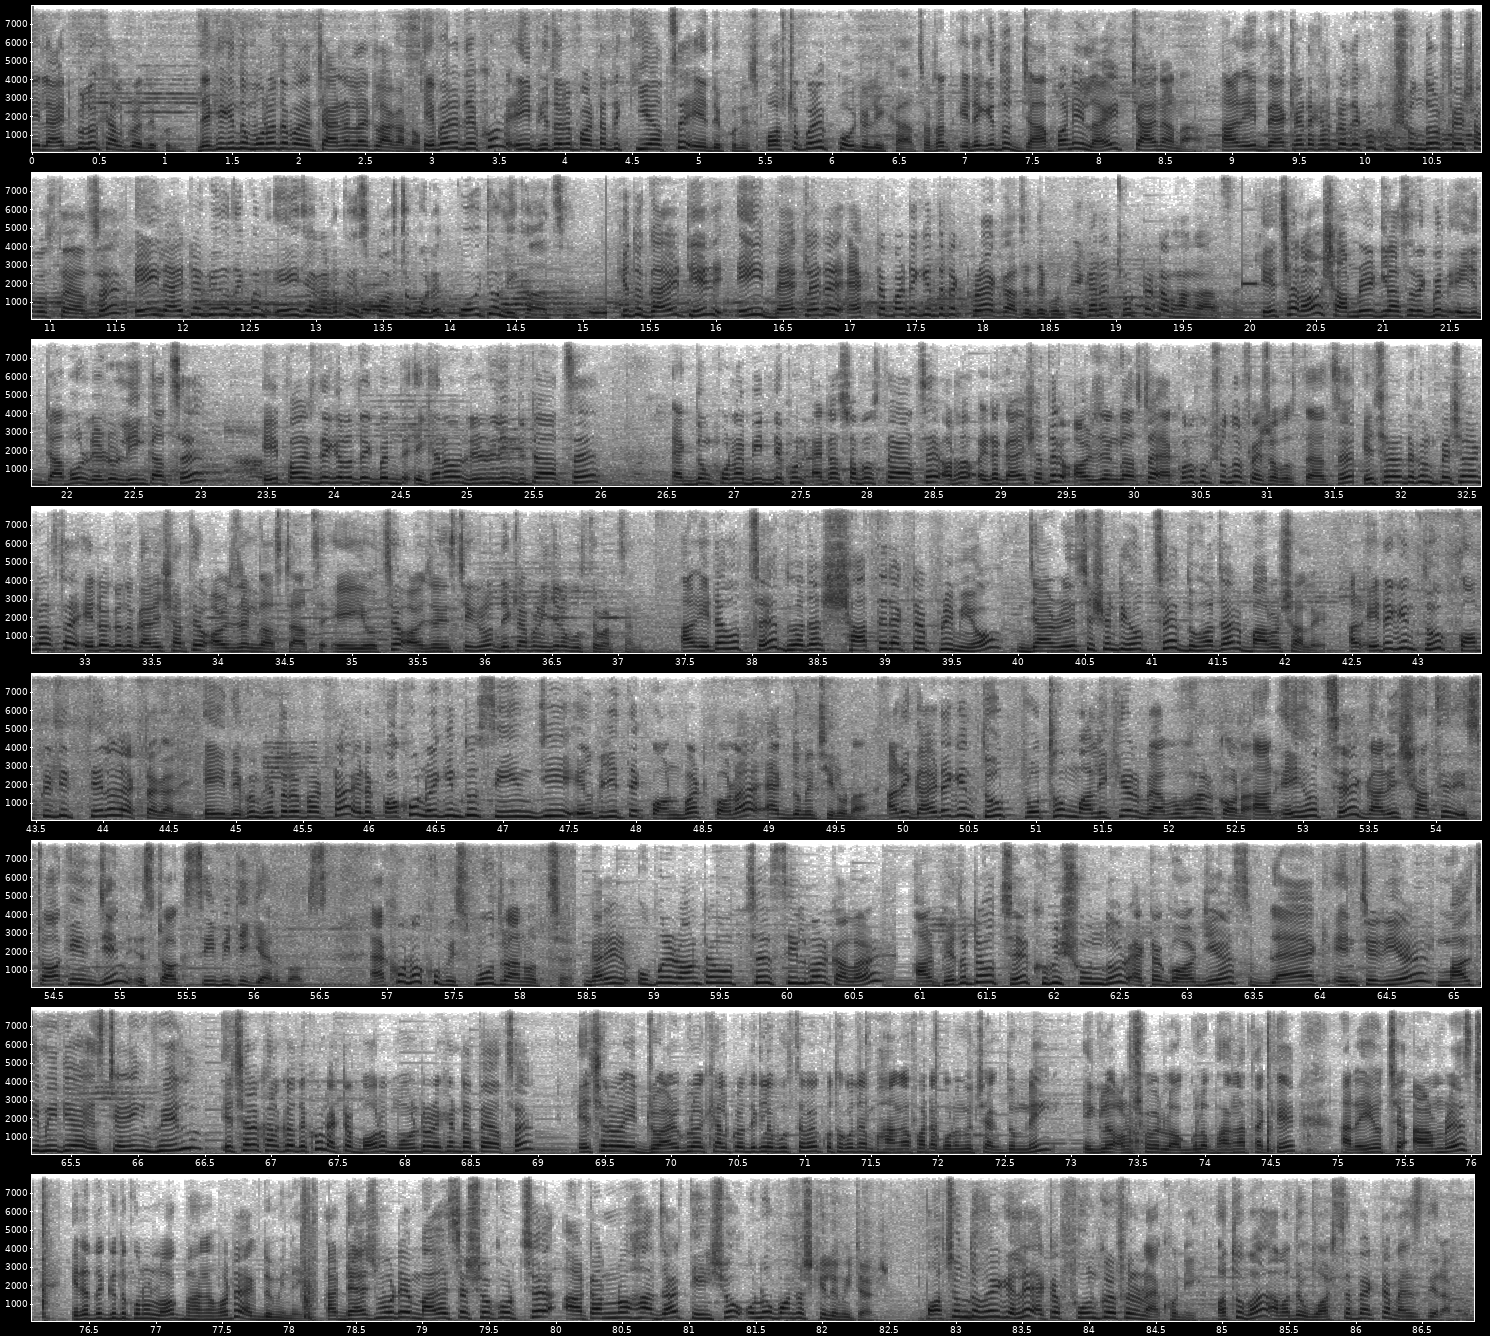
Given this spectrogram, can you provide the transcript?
এই লাইটগুলো খেয়াল করে দেখুন। দেখে কিন্তু মনে হতে পারে চায়না লাইট লাগানো। এবারে দেখুন, এই ভিতরে পার্টটাতে কি আছে? এই দেখুন, স্পষ্ট করে কোইটো লেখা আছে। অর্থাৎ এটা কিন্তু জাপানি লাইট চায়না না। আর এই ব্যাক লাইটটা খেয়াল করে দেখুন, খুব সুন্দর ফ্রেশ অবস্থায় আছে। এই লাইটটা কিন্তু দেখবেন, এই জায়গাটাতে স্পষ্ট করে কোইটো লেখা আছে। কিন্তু গাড়িটির এই ব্যাক লাইটের একটা পার্টে কিন্তু একটা ক্র্যাক আছে। দেখুন, এখানে ছোট্ট একটা ভাঙা আছে। এছাড়াও সামনের গ্লাসে দেখবেন, এই যে ডাবল রেডো লিঙ্ক আছে। এই পাশ দিয়ে গেলে দেখবেন, এখানেও রেডো লিঙ্ক দুটো আছে। একদম কোনা বিট দেখুন অ্যাটাচ অবস্থায় আছে, অর্থাৎ এটা গাড়ির সাথে অরিজিনাল গ্লাসটা এখনও খুব সুন্দর ফ্রেশ অবস্থায় আছে। এছাড়া দেখুন, পেছনের গ্লাসটা এটাও কিন্তু গাড়ির সাথে অরিজিনাল গ্লাসটা আছে। এই হচ্ছে অরিজিনাল স্টিকগুলো দেখলে আপনি নিজেরা বুঝতে পারছেন। আর এটা হচ্ছে দু হাজার সাতের একটা প্রিমিও যার রেজিস্ট্রেশনটি হচ্ছে দু হাজার বারো সালে। আর এটা কিন্তু কমপ্লিটলি তেলের একটা গাড়ি। এই দেখুন ভেতরের পার্টটা এটা কখনোই কিন্তু সিএনজি এলপিজিতে কনভার্ট করা একদমই ছিল না। আর এই গাড়িটা কিন্তু প্রথম মালিকের ব্যবহার করা। আর এই হচ্ছে গাড়ির সাথে stock engine stock CVT gearbox এখনও খুব স্মুথ রান হচ্ছে। গাড়ির উপরের রংটা হচ্ছে সিলভার কালার আর ভেতরটা হচ্ছে খুবই সুন্দর একটা gorgeous black interior multimedia steering wheel এছাড়া খালকা দেখুন একটা বড় মনিটর এখানটাতে আছে। এছাড়াও এই ড্রয়ারগুলো খেয়াল করে দেখলে বুঝতে পারবে, কোথাও কোথাও ভাঙা ফাটা কোনো কিছু একদম নেই। এগুলো অনেক সময় লকগুলো ভাঙা থাকে। আর এই হচ্ছে আর্মরেস্ট এটাতে কিন্তু কোনো লক ভাঙা ফাটা একদমই নেই। আর ড্যাশবোর্ডে মাইলেজটা শো করছে আটান্ন হাজার তিনশো কিলোমিটার। পছন্দ হয়ে গেলে একটা ফোন করে ফেলুন এখনই, অথবা আমাদের হোয়াটসঅ্যাপে একটা মেসেজ দিয়ে রাখুন।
